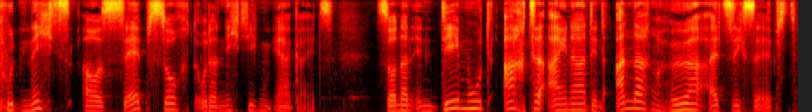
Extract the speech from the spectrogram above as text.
tut nichts aus Selbstsucht oder nichtigem Ehrgeiz, sondern in Demut achte einer den anderen höher als sich selbst.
